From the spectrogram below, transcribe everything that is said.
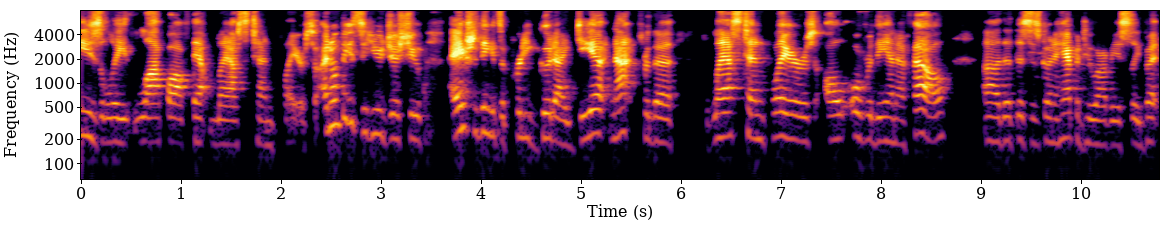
easily lop off that last 10 players. So I don't think it's a huge issue. I actually think it's a pretty good idea, not for the last 10 players all over the NFL uh, that this is going to happen to, obviously, but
